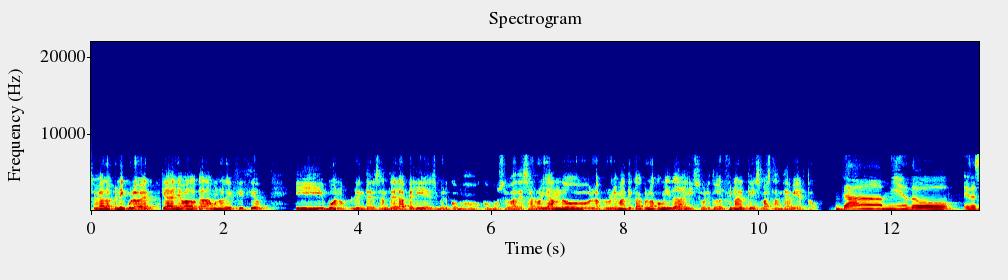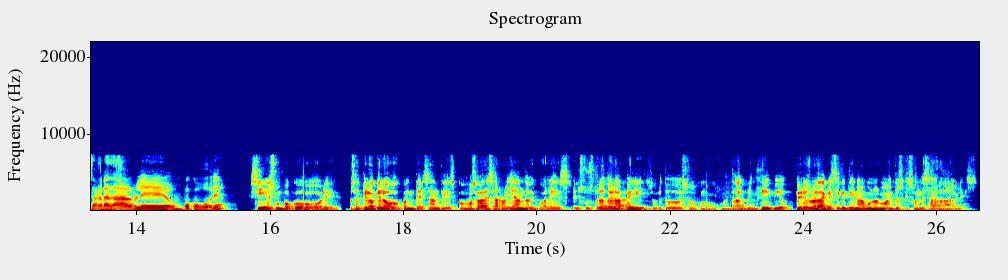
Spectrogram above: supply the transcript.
se vea la película ver qué ha llevado cada uno al edificio. Y bueno, lo interesante de la peli es ver cómo, cómo se va desarrollando la problemática con la comida y sobre todo el final que es bastante abierto. ¿Da miedo? ¿Es desagradable? ¿Un poco gore? Sí, es un poco gore. O sea, creo que lo interesante es cómo se va desarrollando y cuál es el sustrato de la peli, sobre todo eso, como comentaba al principio, pero es verdad que sí que tiene algunos momentos que son desagradables.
